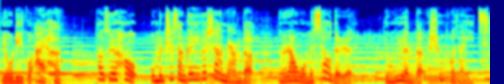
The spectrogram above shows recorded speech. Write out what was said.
游历过爱恨，到最后，我们只想跟一个善良的、能让我们笑的人，永远的生活在一起。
